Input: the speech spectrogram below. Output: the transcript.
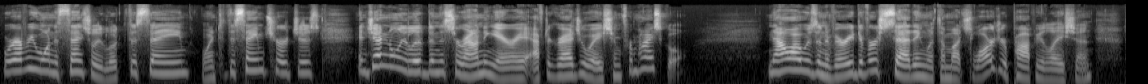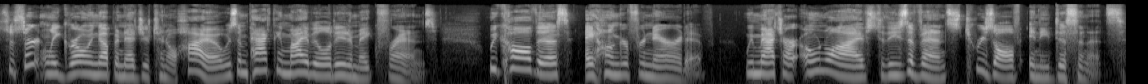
where everyone essentially looked the same, went to the same churches, and generally lived in the surrounding area after graduation from high school. Now I was in a very diverse setting with a much larger population, so certainly growing up in Edgerton, Ohio was impacting my ability to make friends. We call this a hunger for narrative. We match our own lives to these events to resolve any dissonance.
